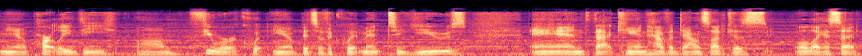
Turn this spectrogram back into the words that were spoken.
you know partly the um, fewer equi- you know bits of equipment to use and that can have a downside because well like i said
